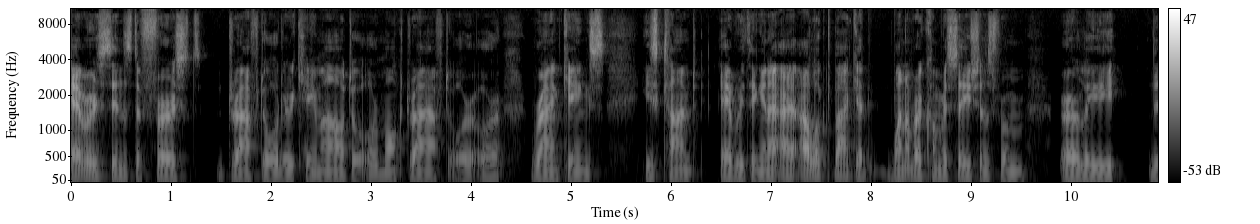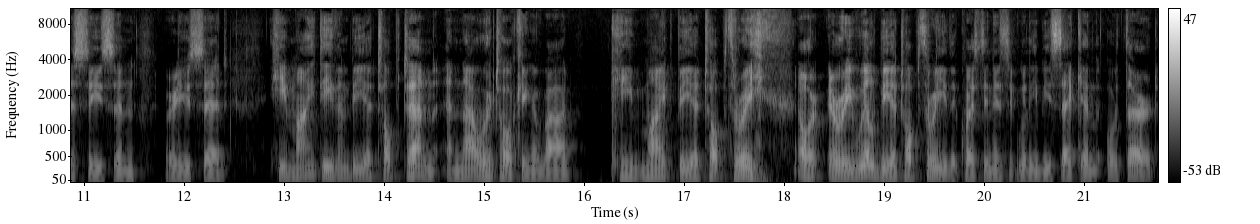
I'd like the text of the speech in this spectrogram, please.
ever since the first draft order came out, or, or mock draft, or, or rankings. He's climbed everything. And I, I looked back at one of our conversations from early this season where you said he might even be a top 10. And now we're talking about he might be a top three, or, or he will be a top three. The question is, will he be second or third?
